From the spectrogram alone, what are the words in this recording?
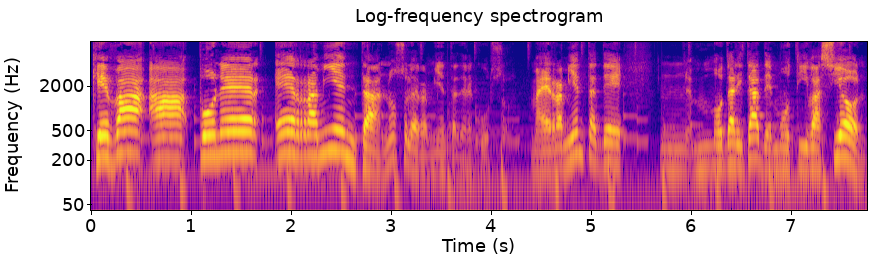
Que va a poner herramienta, no solo herramienta de recurso, ma herramienta de mm, modalidad de motivación.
